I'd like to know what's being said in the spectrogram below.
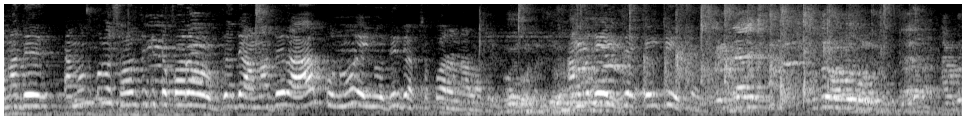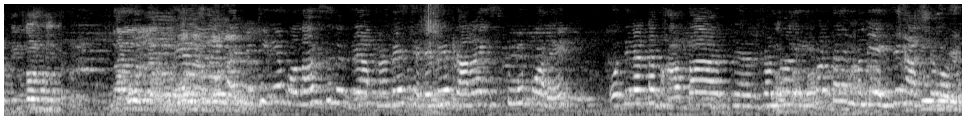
আমাদের এমন কোনো সহযোগিতা করা হোক যাতে আমাদের আর কোনো এই নদীর ব্যবসা করা না লাগে। আমাদের এই যে এইটাই চাই মিটিংয়ে বলা হয়েছিল যে আপনাদের ছেলে মেয়ে যারা স্কুলে পড়ে। ওদের একটা ভাতা জন্য মানে এই যে আসতে বলছে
